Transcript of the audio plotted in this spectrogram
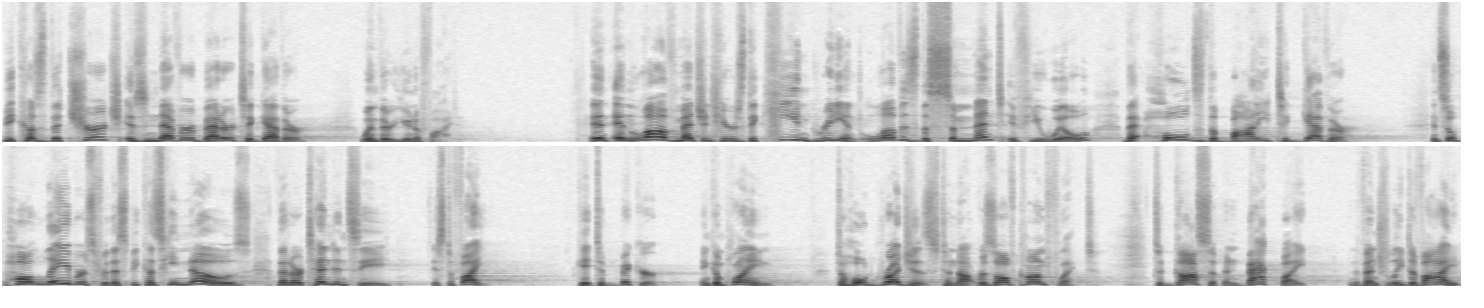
because the church is never better together when they're unified. And, and, love mentioned here is the key ingredient. Love is the cement, if you will, that holds the body together. And so Paul labors for this because he knows that our tendency is to fight okay, to bicker and complain, to hold grudges, to not resolve conflict, to gossip and backbite and eventually divide.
